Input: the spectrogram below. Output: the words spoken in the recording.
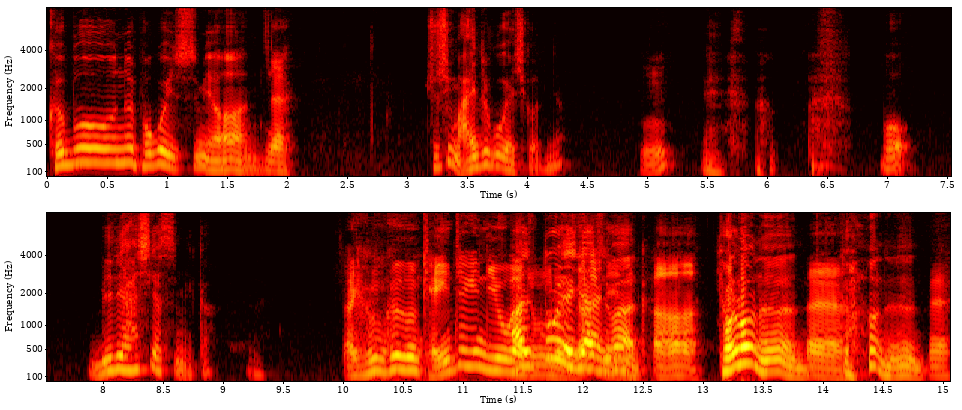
그분을 보고 있으면 네. 주식 많이 들고 계시거든요. 음? 뭐 미리 하시겠습니까? 아, 그 그건 개인적인 이유가 아니, 좀또 얘기하지만 아니니까. 결론은 네. 결론은 네.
